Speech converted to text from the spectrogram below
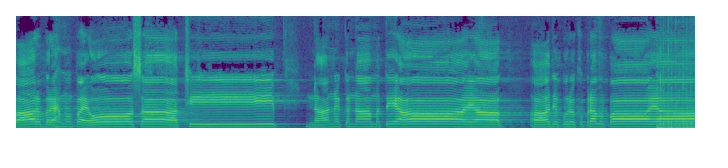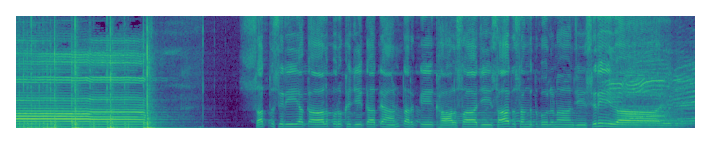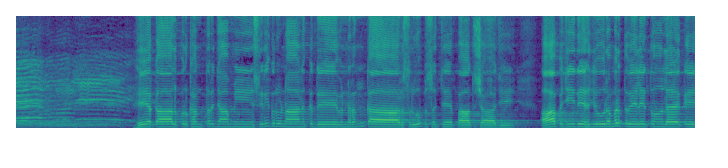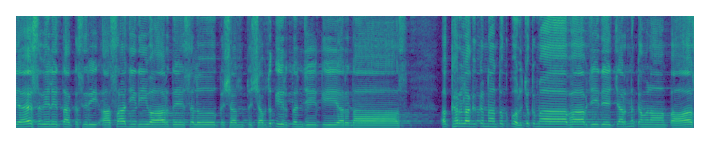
ਪਾਰ ਬ੍ਰਹਮ ਭਇਓ ਸਾਥੀ। ਨਾਨਕ ਨਾਮ ਧਿਆਇਆ ਆਦ ਪੁਰਖ ਪ੍ਰਭ ਪਾਇਆ। ਸਤਿ ਸ੍ਰੀ ਅਕਾਲ ਪੁਰਖ ਜੀ ਕਾ ਧਿਆਨ ਧਰ ਕੇ, ਖਾਲਸਾ ਜੀ, ਸਾਧ ਸੰਗਤ ਬੋਲਣਾ ਜੀ, ਸ੍ਰੀ ਵਾਹਿਗੁਰੂ। ਹੇ ਅਕਾਲ ਪੁਰਖ ਅੰਤਰਜਾਮੀ ਸ੍ਰੀ ਗੁਰੂ ਨਾਨਕ ਦੇਵ ਨਿਰੰਕਾਰ ਸਰੂਪ ਸੱਚੇ ਪਾਤਸ਼ਾਹ ਜੀ। ਆਪ ਜੀ ਦੇ ਹਜੂਰ ਅੰਮ੍ਰਿਤ ਵੇਲੇ ਤੋਂ ਲੈ ਕੇ ਐਸ ਵੇਲੇ ਤੱਕ ਸ੍ਰੀ ਆਸਾ ਜੀ ਦੀ ਵਾਰ ਦੇ ਸ਼ਲੋਕ, ਸ਼ੰਤ ਸ਼ਬਦ ਕੀਰਤਨ ਜੀ ਕੀ ਅਰਦਾਸ। ਅੱਖਰ ਲਗ ਕੰਨਾਂ ਤੁਕ ਭੁੱਲ ਚੁਕ ਮਾ, ਭਾਵ ਜੀ ਦੇ ਚਰਨ ਕਮਲਾਂ ਪਾਸ।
